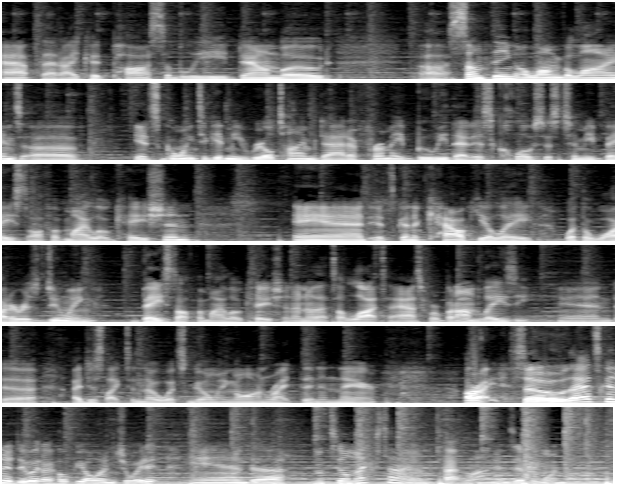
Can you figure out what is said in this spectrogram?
app that I could possibly download, uh, something along the lines of it's going to give me real-time data from a buoy that is closest to me based off of my location and it's going to calculate what the water is doing based off of my location. I know that's a lot to ask for, but I'm lazy and uh, I just like to know what's going on right then and there. All right, so that's going to do it. I hope you all enjoyed it. And uh, until next time, tight lines, everyone.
